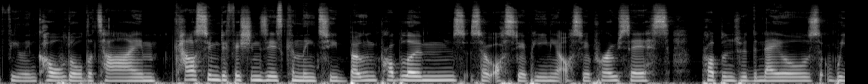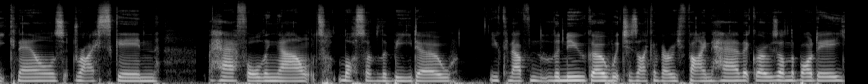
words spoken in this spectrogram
feeling cold all the time. Calcium deficiencies can lead to bone problems, so osteopenia, osteoporosis, problems with the nails, weak nails, dry skin, hair falling out, loss of libido. You can have lanugo, which is like a very fine hair that grows on the body.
